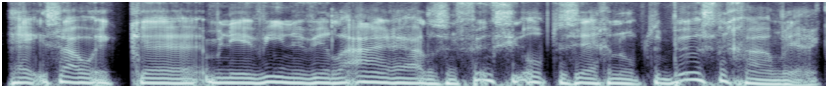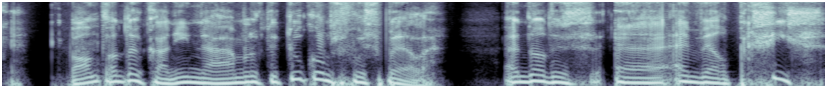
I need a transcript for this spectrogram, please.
hey, zou ik uh, meneer Wiene willen aanraden... zijn functie op te zeggen en op de beurs te gaan werken. Want? Want dan kan hij namelijk de toekomst voorspellen. En dat is, en wel precies.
